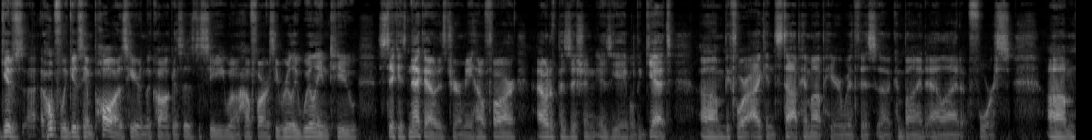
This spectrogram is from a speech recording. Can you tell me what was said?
gives uh, hopefully gives him pause here in the Caucasus to see well how far is he really willing to stick his neck out as Germany? How far out of position is he able to get um, before I can stop him up here with this uh, combined Allied force? Um,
